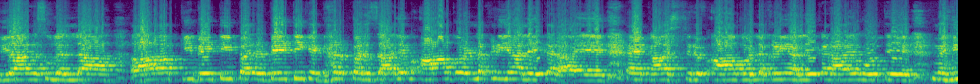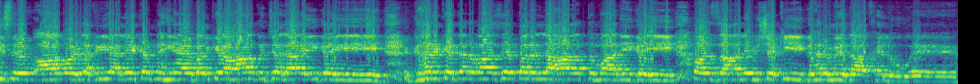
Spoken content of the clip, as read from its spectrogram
या रसूल अल्लाह आपकी बेटी पर, बेटी के घर पर जालिम आग और लकड़ियाँ लेकर आए। काश सिर्फ़ आग और लकड़ियाँ लेकर आए होते। नहीं सिर्फ़ आग और लकड़ियाँ लेकर नहीं आए, बल्कि आग जलाई गई। घर के दरवाजे पर लात मारी गई और जालिम शकी घर में दाखिल हुए।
